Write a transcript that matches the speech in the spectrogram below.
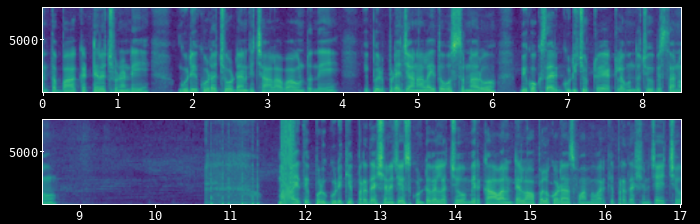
ఎంత బాగా కట్టారో చూడండి. గుడి కూడా చూడడానికి చాలా బాగుంటుంది. ఇప్పుడిప్పుడే జనాలు అయితే వస్తున్నారు. మీకు ఒకసారి గుడి చుట్టూ ఎట్లా ఉందో చూపిస్తాను. మనం అయితే ఇప్పుడు గుడికి ప్రదర్శన చేసుకుంటూ వెళ్ళొచ్చు. మీరు కావాలంటే లోపల కూడా స్వామివారికి ప్రదర్శన చేయొచ్చు.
